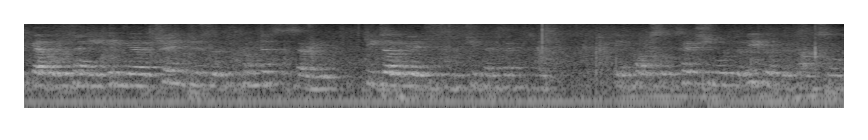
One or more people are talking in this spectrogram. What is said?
together with any in-year changes that become necessary, be delegated to the Chief Executive in consultation with the leader of the Council,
